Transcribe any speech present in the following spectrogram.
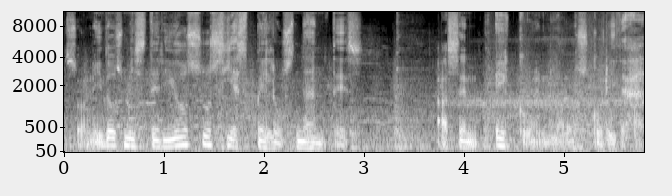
sonidos misteriosos y espeluznantes hacen eco en la oscuridad.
